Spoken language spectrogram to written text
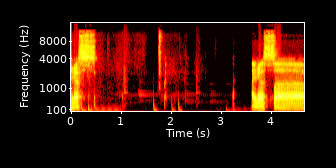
I guess. I guess. Uh,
